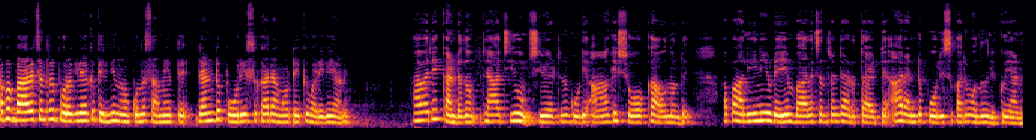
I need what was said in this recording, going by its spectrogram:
അപ്പോൾ ബാലചന്ദ്രൻ പുറകിലേക്ക് തിരിഞ്ഞു നോക്കുന്ന സമയത്ത് രണ്ട് പോലീസുകാർ അങ്ങോട്ടേക്ക് വരികയാണ്. അവരെ കണ്ടതും രാജീവും ശിവേട്ടനും കൂടി ആകെ ഷോക്കാവുന്നുണ്ട് അപ്പോൾ അലീനയുടെയും ബാലചന്ദ്രന്റെ അടുത്തായിട്ട് ആ രണ്ട് പോലീസുകാരും വന്ന് നിൽക്കുകയാണ്.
